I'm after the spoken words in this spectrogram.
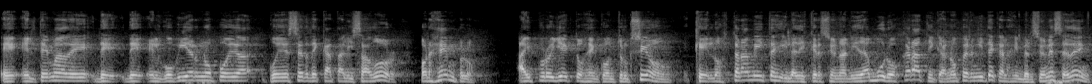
Eh, el tema de el gobierno pueda, puede ser de catalizador. Por ejemplo, hay proyectos en construcción que los trámites y la discrecionalidad burocrática no permite que las inversiones se den.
